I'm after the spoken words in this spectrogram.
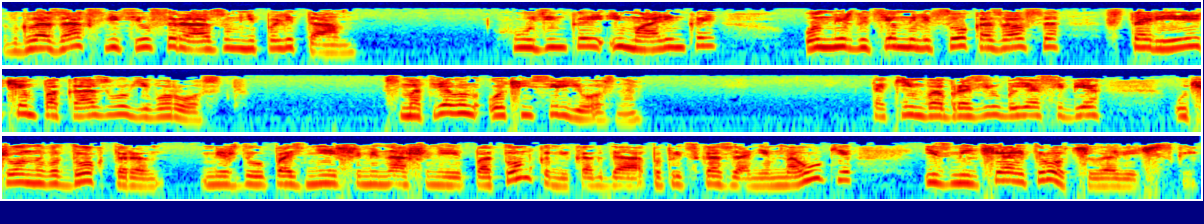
В глазах светился разум не по летам. Худенькой и маленькой он между тем на лицо казался старее, чем показывал его рост. Смотрел он очень серьезно. Таким вообразил бы я себе ученого доктора между позднейшими нашими потомками, когда, по предсказаниям науки, измельчает род человеческий.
